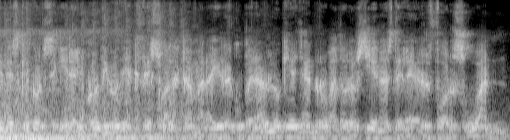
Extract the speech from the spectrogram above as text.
Tienes que conseguir el código de acceso a la cámara y recuperar lo que hayan robado los hienas del Air Force One.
